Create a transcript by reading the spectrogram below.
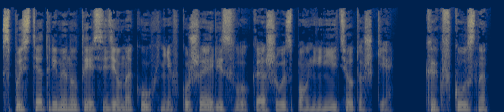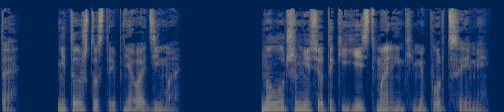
Спустя три минуты я сидел на кухне, вкушая рисовую кашу в исполнении тетушки. Как вкусно-то! Не то, что стряпня Вадима. Но лучше мне все-таки есть маленькими порциями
